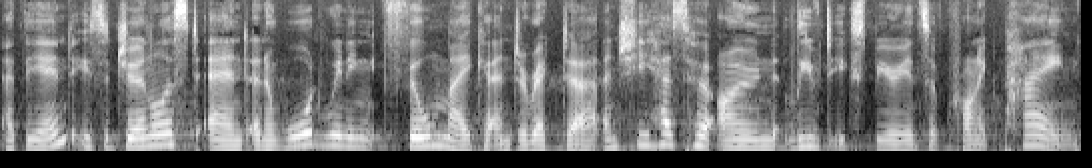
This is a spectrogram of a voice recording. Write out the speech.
at the end, is a journalist and an award winning filmmaker and director, and she has her own lived experience of chronic pain.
